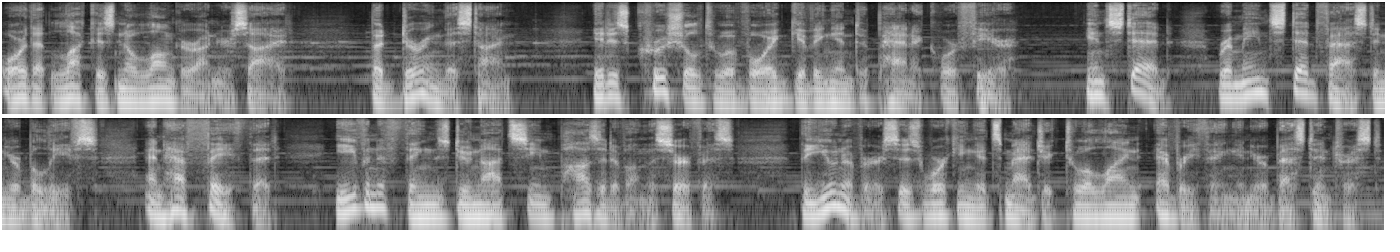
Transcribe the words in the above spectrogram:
or that luck is no longer on your side. But during this time, it is crucial to avoid giving in to panic or fear. Instead, remain steadfast in your beliefs and have faith that, even if things do not seem positive on the surface, the universe is working its magic to align everything in your best interest.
